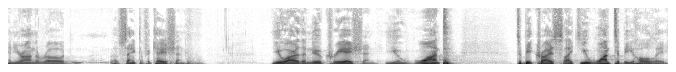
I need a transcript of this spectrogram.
and you're on the road of sanctification. You are the new creation. You want to be Christ like. You want to be holy.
